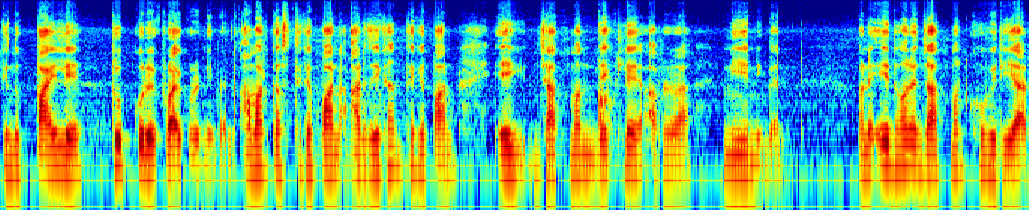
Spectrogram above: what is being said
কিন্তু পাইলে টুপ করে ক্রয় করে নেবেন। আমার কাছ থেকে পান আর যেখান থেকে পান, এই জাতমান দেখলে আপনারা নিয়ে নেবেন। মানে এই ধরনের জাতমান খুবই রিয়ার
